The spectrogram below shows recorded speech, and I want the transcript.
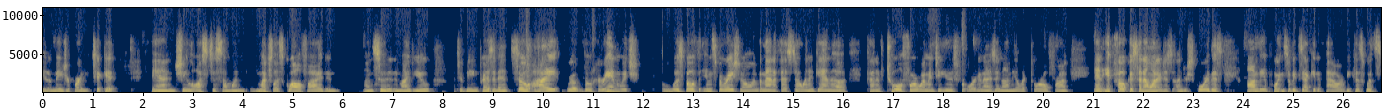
in a major party ticket. And she lost to someone much less qualified and unsuited, in my view, to being president. So I wrote Vote Her In, which was both inspirational and a manifesto, and again, a kind of tool for women to use for organizing on the electoral front. And it focused, and I want to just underscore this, on the importance of executive power because what's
